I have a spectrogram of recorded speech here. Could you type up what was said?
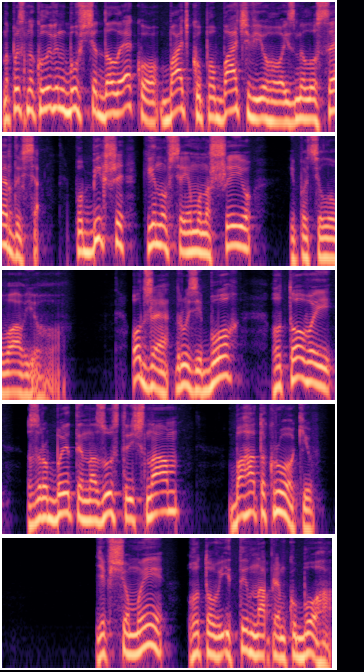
Написано, коли він був ще далеко, батько побачив його і змилосердився, побігши, кинувся йому на шию і поцілував його. Отже, друзі, Бог готовий зробити назустріч нам багато кроків, якщо ми готові йти в напрямку Бога.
